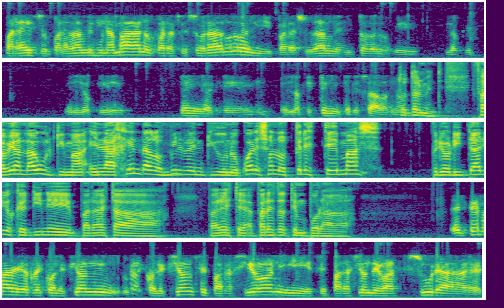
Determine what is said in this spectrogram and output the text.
para eso, para darles una mano, para asesorarlos y para ayudarles en todo lo que lo que en lo que tenga que en lo que estén interesados, ¿no? Totalmente. Fabián, la última, en la agenda 2021, ¿cuáles son los tres temas prioritarios que tiene para esta para este para esta temporada? el tema de recolección, recolección, separación y separación de basura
